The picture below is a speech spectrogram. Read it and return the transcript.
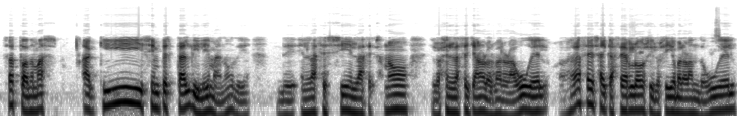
Exacto. Además, aquí siempre está el dilema, ¿no? De, de enlaces sí, enlaces no, los enlaces ya no los valora Google, los enlaces hay que hacerlos y los sigue valorando Google,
